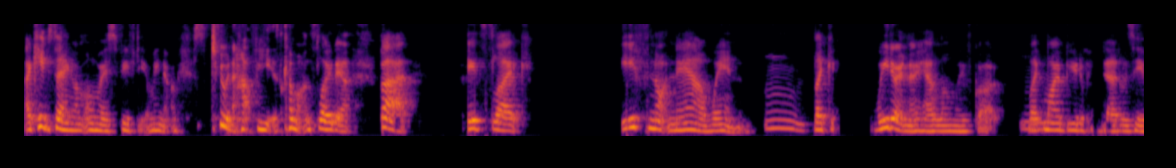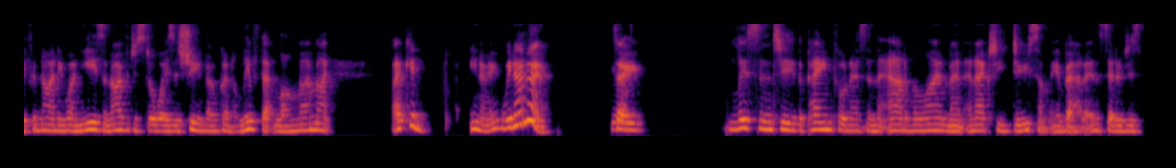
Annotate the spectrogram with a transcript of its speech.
I keep saying I'm almost 50. I mean, it's two and a half years. Come on, slow down. But it's like, if not now, when? Mm. Like, we don't know how long we've got. Mm. Like, my beautiful dad was here for 91 years, and I've just always assumed I'm going to live that long. I'm like, I could, you know, we don't know. Yeah. So, listen to the painfulness and the out of alignment and actually do something about it instead of just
